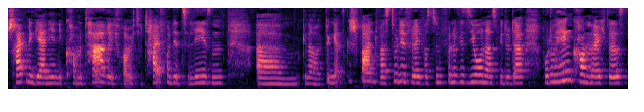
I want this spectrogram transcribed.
schreib mir gerne hier in die Kommentare. Ich freue mich total von dir zu lesen. Ähm, genau, ich bin ganz gespannt, was du dir vielleicht, was du für eine Vision hast, wie du da, wo du hinkommen möchtest,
